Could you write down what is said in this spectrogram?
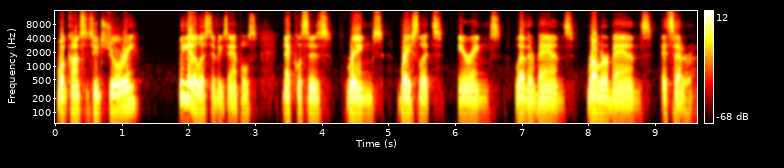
What constitutes jewelry? We get a list of examples necklaces, rings, bracelets, earrings, leather bands, rubber bands, etc.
